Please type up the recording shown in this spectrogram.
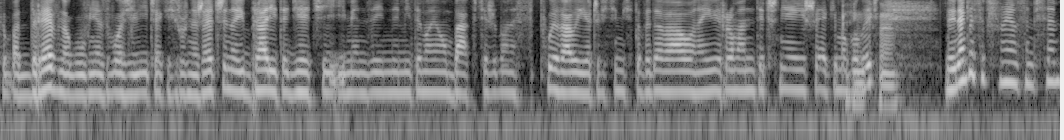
chyba drewno głównie zwozili, czy jakieś różne rzeczy, no i brali te dzieci i między innymi te moją babcię, żeby one spływały i oczywiście mi się to wydawało najromantyczniejsze, jakie mogło być. No i nagle sobie przypomniałam sobie, myślę,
